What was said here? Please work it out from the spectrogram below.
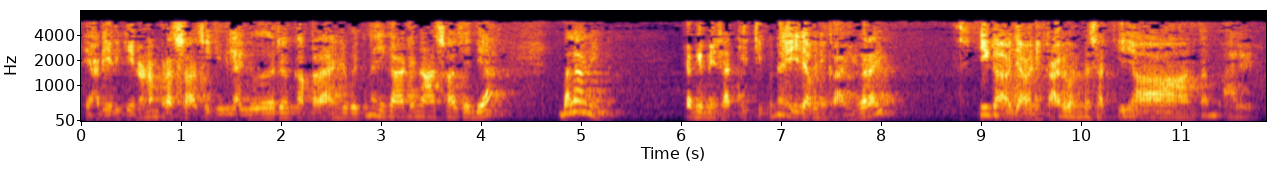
ඒ හරියට කියනවා නම් ප්‍රසවාසී කිවිලා යෝර කම්පරාංශ වෙකන ඊගාට එන ආශ්වාසය දිහා බලන්න ඉන්න. ඒකේ මේ සතිය තිබුණා ඒ ජවනිකා ඉවරයි. ඊගාව ජවනිකා වොන්න සතිය යාන්තම් පහළ වෙනවා.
